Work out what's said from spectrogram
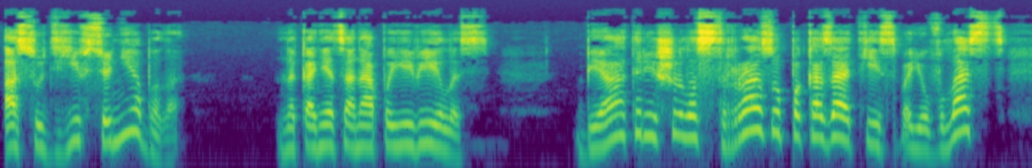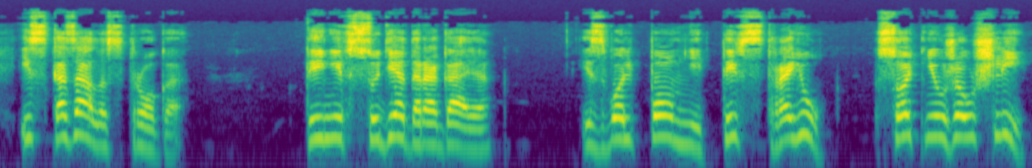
а судьи все не было. Наконец она появилась. Биата решила сразу показать ей свою власть и сказала строго — ты не в суде, дорогая. Изволь помнить, ты в строю. Сотни уже ушли.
